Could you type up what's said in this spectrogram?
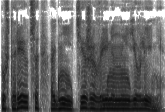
повторяются одни и те же временные явления,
